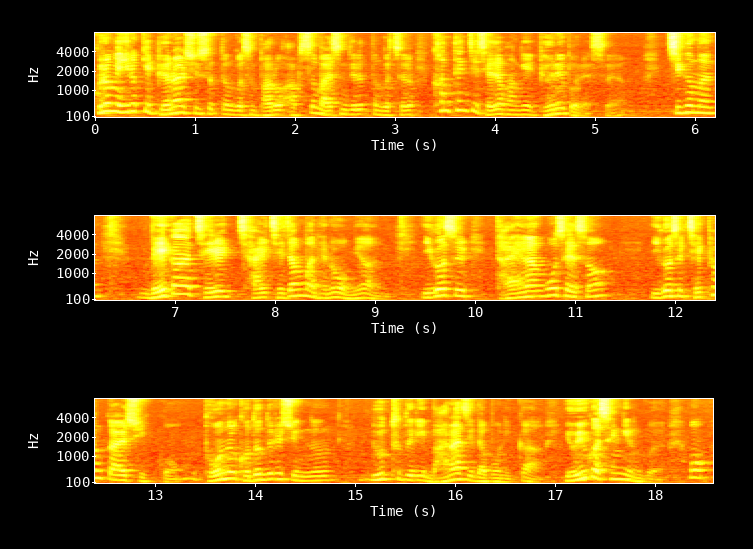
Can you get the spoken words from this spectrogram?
그러면 이렇게 변할 수 있었던 것은 바로 앞서 말씀드렸던 것처럼 컨텐츠 제작 환경이 변해버렸어요. 지금은 내가 제일 잘 제작만 해놓으면 이것을 다양한 곳에서 이것을 재평가할 수 있고 돈을 걷어들일 수 있는 루트들이 많아지다 보니까 여유가 생기는 거예요. 어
